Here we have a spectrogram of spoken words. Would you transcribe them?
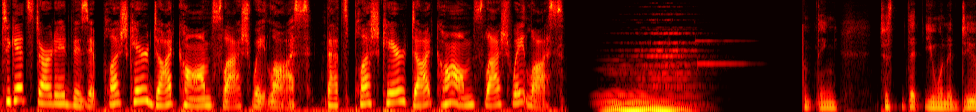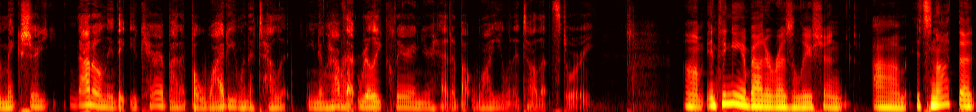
To get started, visit plushcare.com slash weight loss. That's plushcare.com slash weight loss. Something just that you want to do. Make sure not only that you care about it, but why do you want to tell it? You know, have right. that really clear in your head about why you want to tell that story. Um, in thinking about a resolution, um, it's not that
